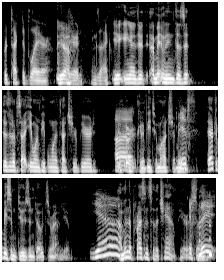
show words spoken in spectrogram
protective layer of Yeah. beard. Exactly. You, you know, I mean, I mean, does it does it upset you when people want to touch your beard? Is- Uh, or can it be too much? I mean, if- there have to be some do's and don'ts around you. yeah. I'm in the presence of the champ here. if so- they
